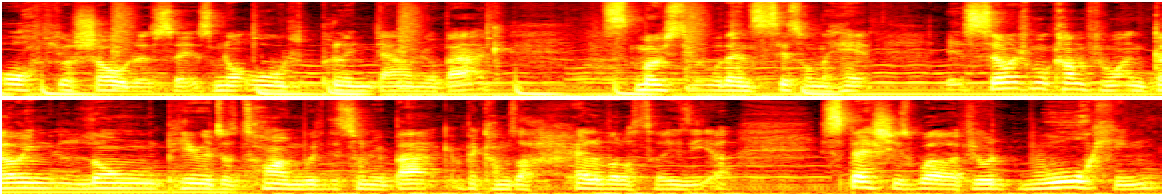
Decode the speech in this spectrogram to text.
off your shoulders so it's not all pulling down your back. It's, most of it will then sit on the hip. It's so much more comfortable and going long periods of time with this on your back becomes a hell of a lot easier. Especially as well if you're walking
